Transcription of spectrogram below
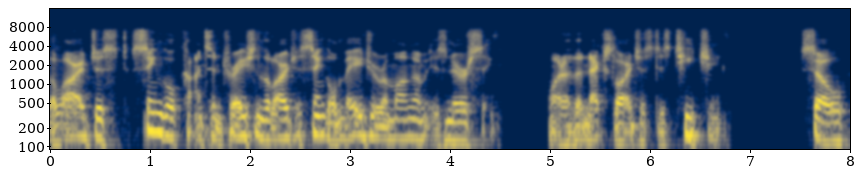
The largest single concentration, the largest single major among them is nursing. One of the next largest is teaching. So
